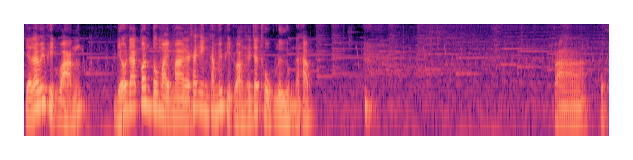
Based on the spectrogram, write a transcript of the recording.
อย่าได้ไม่ผิดหวัง เดี๋ยวดักก้อนตัวใหม่มาเดี๋ยวถ้าเองทำไม่ผิดหวังเดี๋ยวจะถูกลืมนะครับปลาโอ้โห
